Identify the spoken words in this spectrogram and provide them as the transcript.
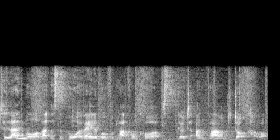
To learn more about the support available for platform co-ops, go to unfound.coop.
